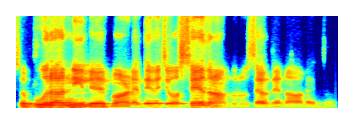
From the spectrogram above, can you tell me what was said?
ਸੋ ਪੂਰਾ ਨੀਲੇ ਬਾਣੇ ਦੇ ਵਿੱਚ ਉਸੇ ਤਰ੍ਹਾਂ ਗੁਰੂ ਸਾਹਿਬ ਦੇ ਨਾਲ ਹੈ ਤੋਂ।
